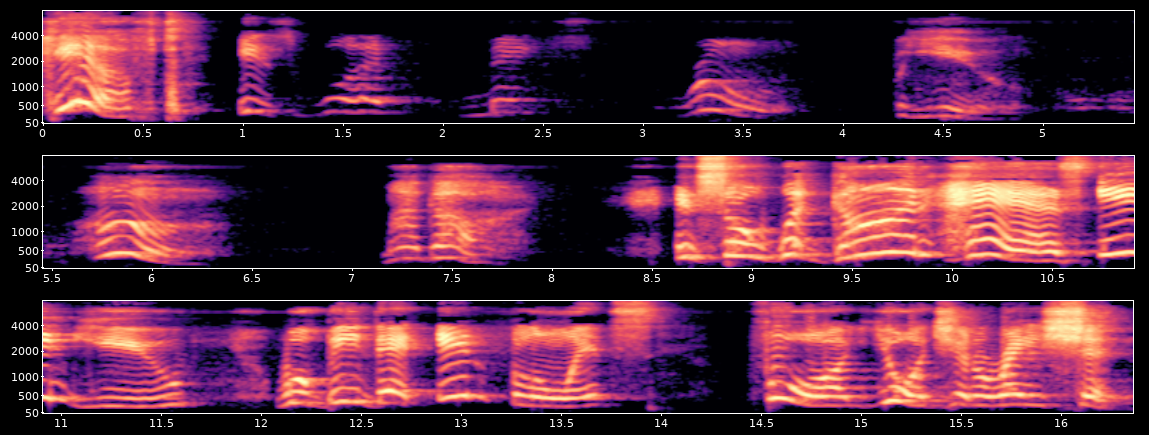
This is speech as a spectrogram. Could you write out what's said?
gift is what makes room for you. Huh. My God. And so, what God has in you will be that influence for your generation.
